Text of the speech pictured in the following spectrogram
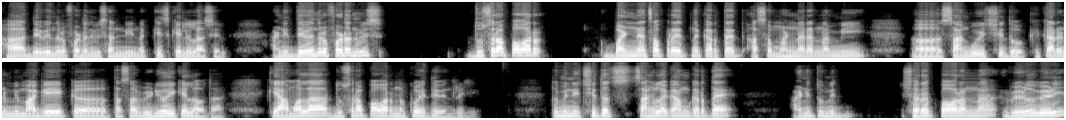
हा देवेंद्र फडणवीसांनी नक्कीच केलेला असेल. आणि देवेंद्र फडणवीस दुसरा पवार बनण्याचा प्रयत्न करतायत असं म्हणणाऱ्यांना मी सांगू इच्छितो की कारण मी मागे एक तसा व्हिडिओही केला होता की आम्हाला दुसरा पवार नको आहे देवेंद्रजी. तुम्ही निश्चितच चांगलं काम करताय आणि तुम्ही शरद पवारांना वेळोवेळी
